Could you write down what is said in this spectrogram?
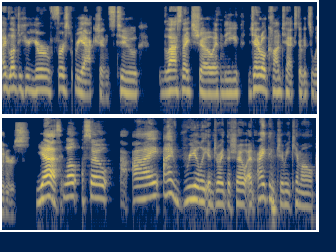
I'd love to hear your first reactions to last night's show and the general context of its winners. Yes. Well, so I I really enjoyed the show and I think Jimmy Kimmel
